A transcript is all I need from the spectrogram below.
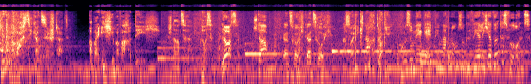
Du überwachst die ganze Stadt. Aber ich überwache dich. Schnauze. Los. Los! Stopp! Ganz ruhig, ganz ruhig. Was soll die Knarre, Doggy? Umso mehr Geld wir machen, umso gefährlicher wird es für uns.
